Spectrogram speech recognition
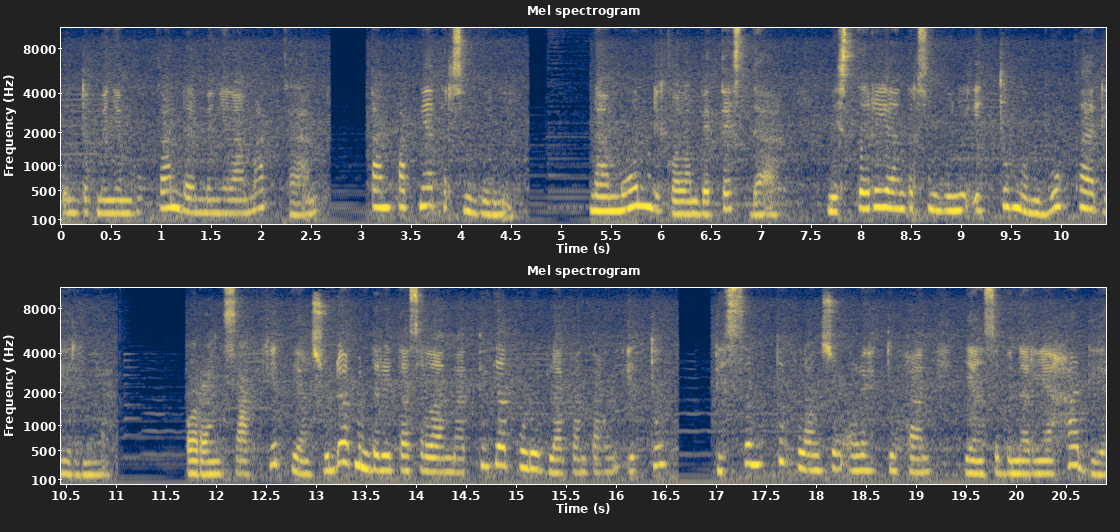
untuk menyembuhkan dan menyelamatkan tampaknya tersembunyi. Namun di kolam Bethesda, misteri yang tersembunyi itu membuka dirinya. Orang sakit yang sudah menderita selama 38 tahun itu disentuh langsung oleh Tuhan yang sebenarnya hadir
